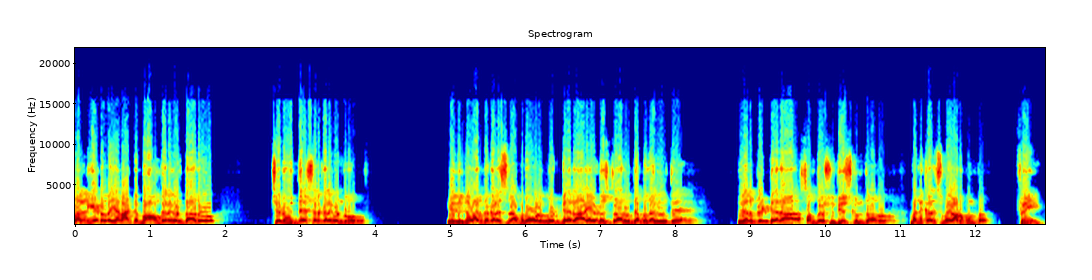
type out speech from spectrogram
తల్లి ఎడల ఎలాంటి భావం కలిగి ఉంటారు? చెడు ఉద్దేశాలు కలిగి ఉండరు. ఎదుటి వారితో కలిసినప్పుడు వాళ్ళు కొట్టారా ఏడుస్తారు దెబ్బ తగిలితే? ఏదైనా పెట్టారా సంతోషం తీసుకుంటారు మళ్ళీ కలిసిపోయి ఆడుకుంటారు. ఫ్రీ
